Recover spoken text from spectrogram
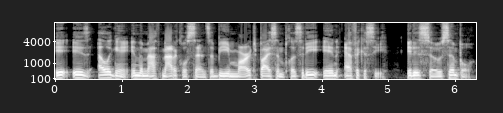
It is elegant in the mathematical sense of being marked by simplicity in efficacy. It is so simple.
